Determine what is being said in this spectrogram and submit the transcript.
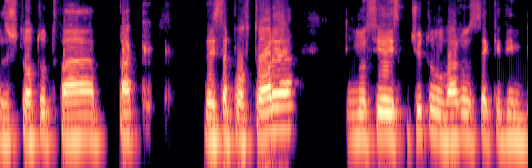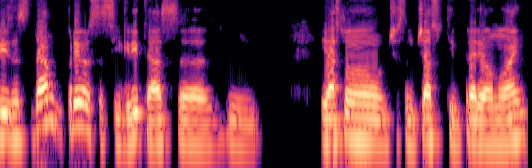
защото това пак да се повторя, но си е изключително важно за всеки един бизнес. Дам пример с игрите. Аз ясно, че съм част от Империя онлайн.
